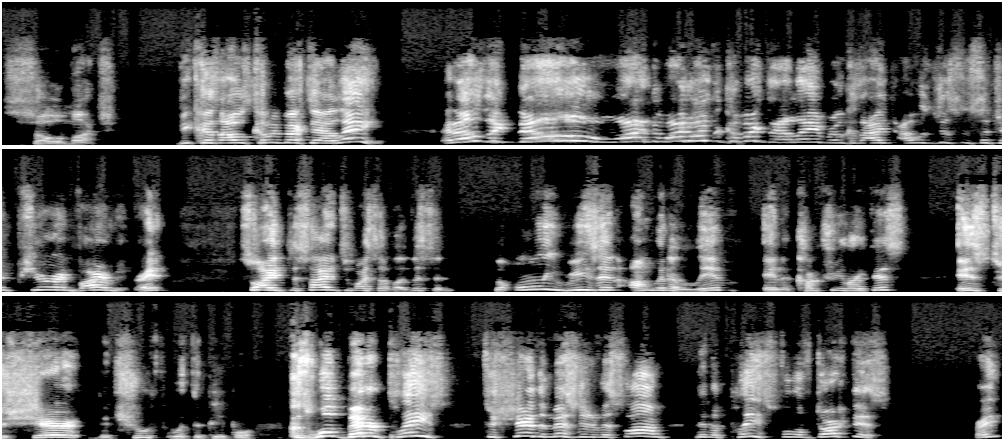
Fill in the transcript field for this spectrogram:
so much because I was coming back to LA. And I was like, no, why, why do I have to come back to LA, bro? Because I, I was just in such a pure environment, right? So I decided to myself, like, listen, the only reason I'm going to live in a country like this is to share the truth with the people. Because what better place to share the message of Islam than a place full of darkness, right?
